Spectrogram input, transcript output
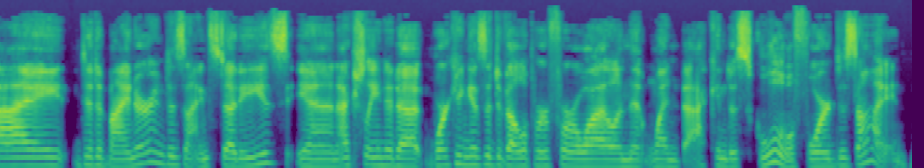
I did a minor in design studies and actually ended up working as a developer for a while and then went back into school for design.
